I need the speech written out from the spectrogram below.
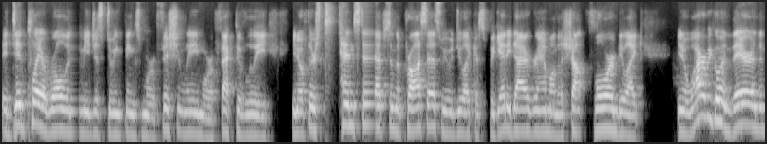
it did play a role in me just doing things more efficiently, more effectively. You know, if there's 10 steps in the process, we would do like a spaghetti diagram on the shop floor and be like, you know, why are we going there? And then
